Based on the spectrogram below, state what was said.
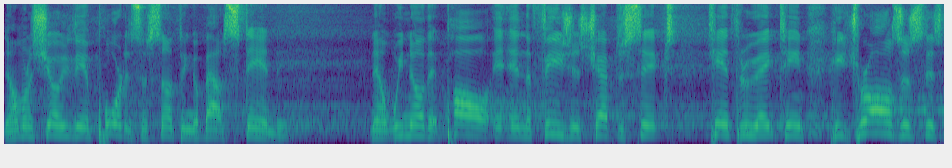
Now, I'm going to show you the importance of something about standing. Now, we know that Paul in Ephesians chapter 6, 10 through 18, he draws us this,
